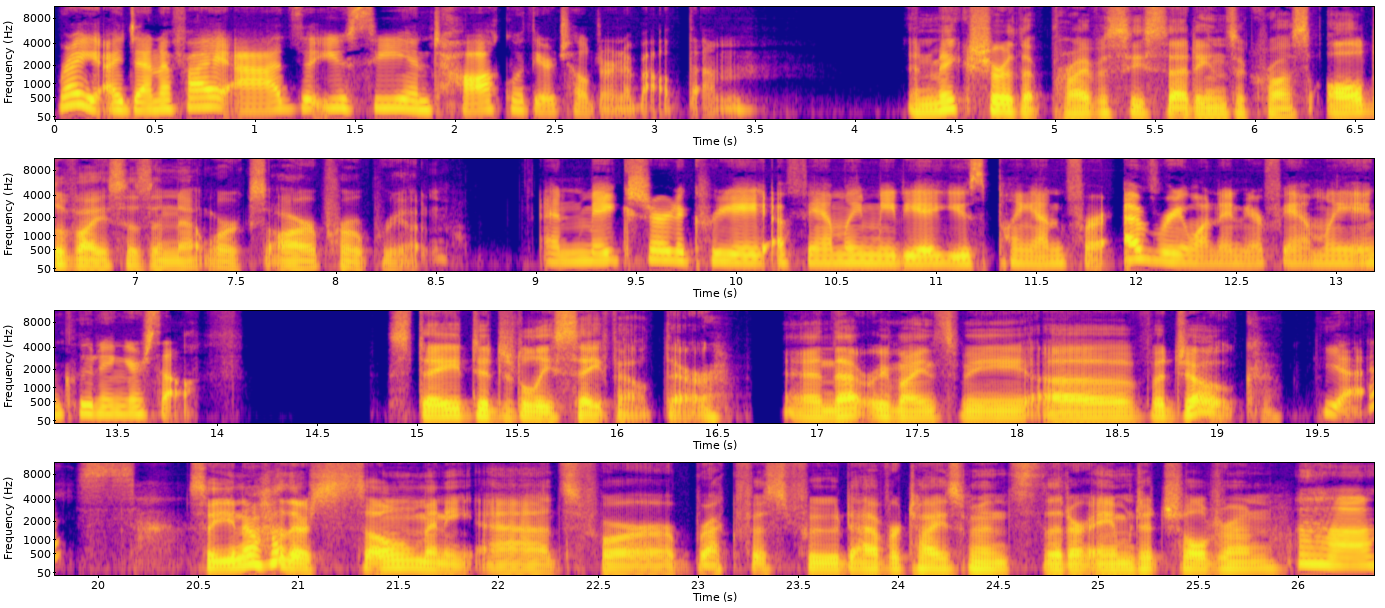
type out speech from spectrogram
Right. Identify ads that you see and talk with your children about them. And make sure that privacy settings across all devices and networks are appropriate. And make sure to create a family media use plan for everyone in your family, including yourself. Stay digitally safe out there. And that reminds me of a joke. Yes. So, you know how there's so many ads for breakfast food advertisements that are aimed at children? Uh huh.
